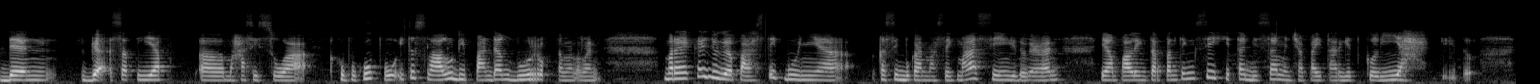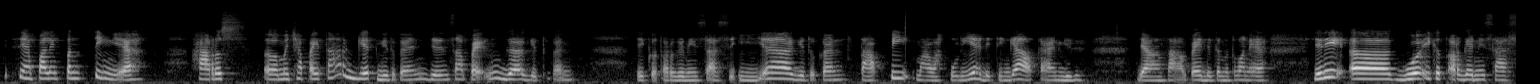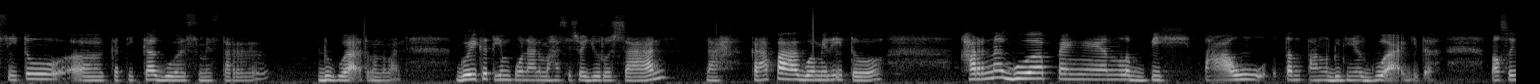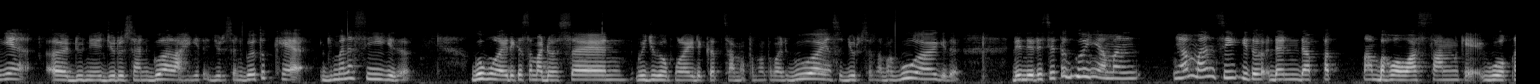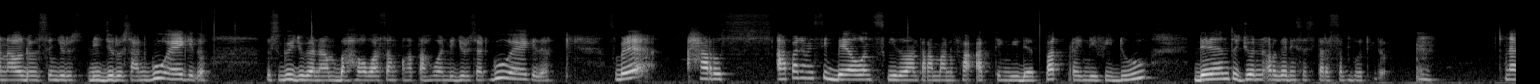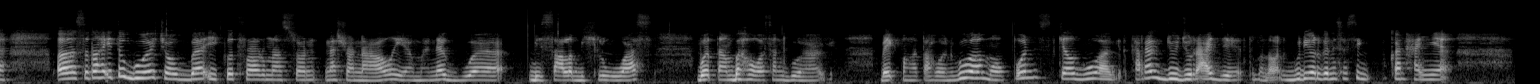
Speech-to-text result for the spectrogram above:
Dan gak setiap uh, mahasiswa kupu-kupu itu selalu dipandang buruk teman-teman. Mereka juga pasti punya kesibukan masing-masing gitu kan. Yang paling terpenting sih kita bisa mencapai target kuliah gitu. Itu yang paling penting ya. Harus e, mencapai target gitu kan. Jangan sampai enggak gitu kan. Ikut organisasi iya gitu kan, tapi malah kuliah ditinggalkan gitu. Jangan sampai deh teman-teman ya. Jadi uh, gue ikut organisasi itu uh, ketika gue semester 2 teman-teman. Gue ikut himpunan mahasiswa jurusan Nah, kenapa gue milih itu? Karena gue pengen lebih tahu tentang dunia gue gitu. Maksudnya uh, dunia jurusan gue lah gitu. Jurusan gue tuh kayak gimana sih gitu. Gue mulai deket sama dosen, gue juga mulai deket sama teman-teman gue yang sejurusan sama gue gitu. Dan dari situ gue nyaman nyaman sih gitu dan dapat nambah wawasan kayak gue kenal dosen jurus di jurusan gue gitu. Terus gue juga nambah wawasan pengetahuan di jurusan gue gitu. Sebenarnya harus apa namanya sih balance gitu antara manfaat yang didapat per individu dan tujuan organisasi tersebut gitu. nah, uh, setelah itu gue coba ikut forum nasional yang mana gue bisa lebih luas buat tambah wawasan gue gitu. baik pengetahuan gue maupun skill gue gitu. karena jujur aja teman-teman gue di organisasi bukan hanya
